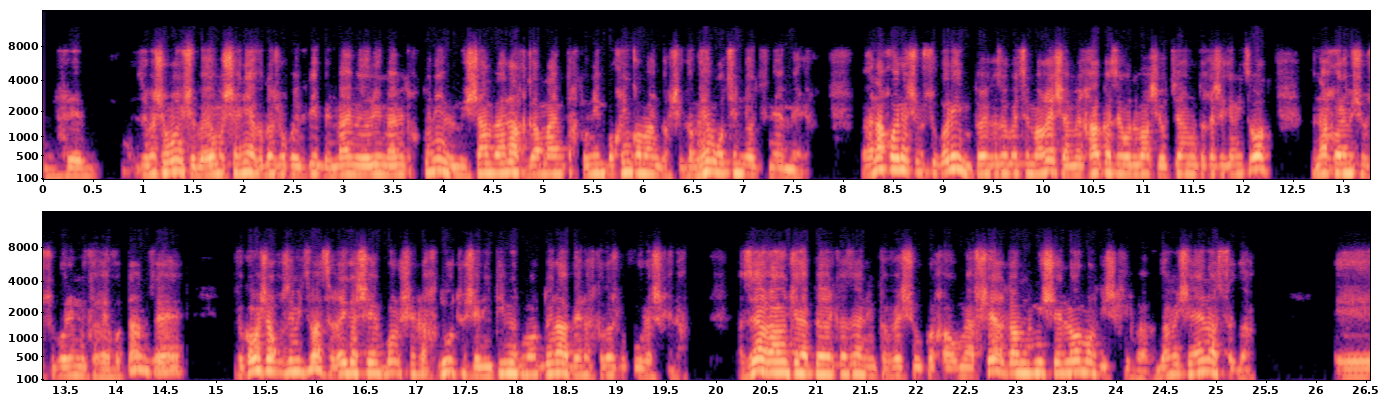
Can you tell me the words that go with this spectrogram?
וזה מה שאומרים, שביום השני הקדוש ברוך הוא הבדיל בין מים עולים למים תחתונים, ומשם והלך גם מים תחתונים בוכים כמובן, שגם הם רוצים להיות לפני המלך. ואנחנו אלה שמסוגלים, בפרק הזה הוא בעצם מראה שהמרחק הזה הוא דבר שיוצר לנו את החשק המצוות, ואנחנו אלה שמסוגלים לקרב אותם, זה וכל מה שאנחנו עושים מצווה זה רגע שבו של אחדות ושל אינטימיות מאוד גדולה בין הקדוש ברוך הוא לשכינה. אז זה הרעיון של הפרק הזה, אני מקווה שהוא ככה, הוא מאפשר גם למי שלא מרגיש קרבה, וגם מי שאין לו השגה, אה,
